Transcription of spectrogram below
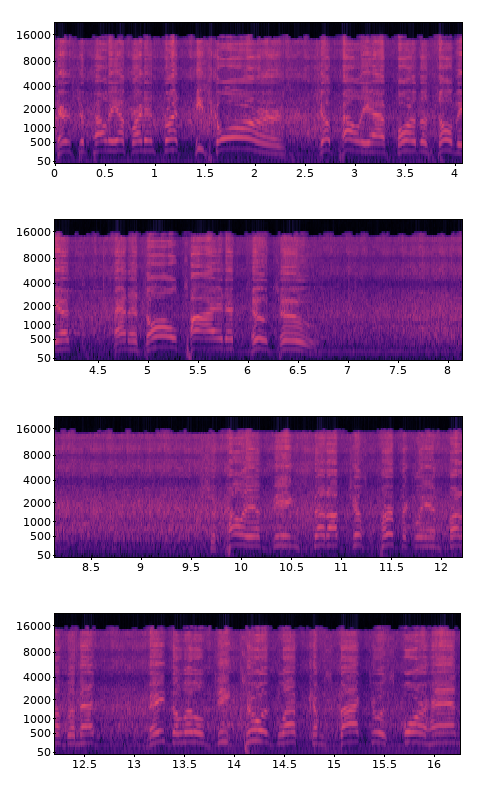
Here's Shepelev right in front. He scores! Shepelev for the Soviets. And it's all tied at 2-2. Shepelev being set up just perfectly in front of the net. Made the little deke to his left. Comes back to his forehand.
